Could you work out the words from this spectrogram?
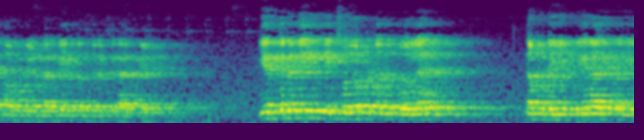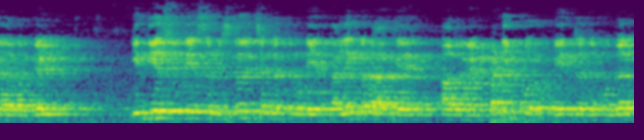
அவர்கள் வருகை தந்திருக்கிறார்கள் ஏற்கனவே இங்கே சொல்லப்பட்டது போல நம்முடைய பேராயர் ஐயா அவர்கள் இந்திய சுதேச மிஷனரி சங்கத்தினுடைய தலைவராக அவர்கள் பணி பொறுப்பேற்றது முதல்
